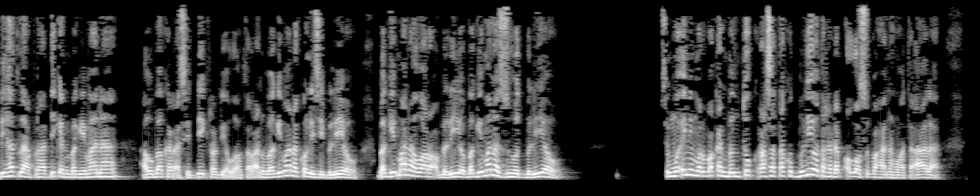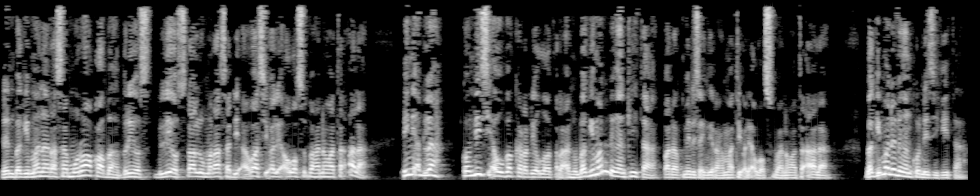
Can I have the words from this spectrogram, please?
lihatlah perhatikan bagaimana Abu Bakar As-Siddiq radhiyallahu taala bagaimana kondisi beliau, bagaimana warak beliau, bagaimana zuhud beliau. Semua ini merupakan bentuk rasa takut beliau terhadap Allah Subhanahu wa taala dan bagaimana rasa muraqabah beliau beliau selalu merasa diawasi oleh Allah Subhanahu wa taala. Ini adalah kondisi Abu Bakar radhiyallahu taala anhu. Bagaimana dengan kita para pemirsa yang dirahmati oleh Allah Subhanahu wa taala? Bagaimana dengan kondisi kita?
